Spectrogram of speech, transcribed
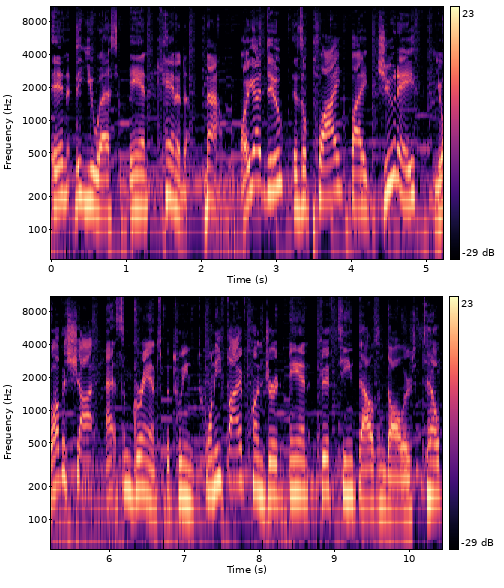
in the US and Canada. Now, all you got to do is apply by June 8th. You'll have a shot at some grants between $2,500 and $15,000 to help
